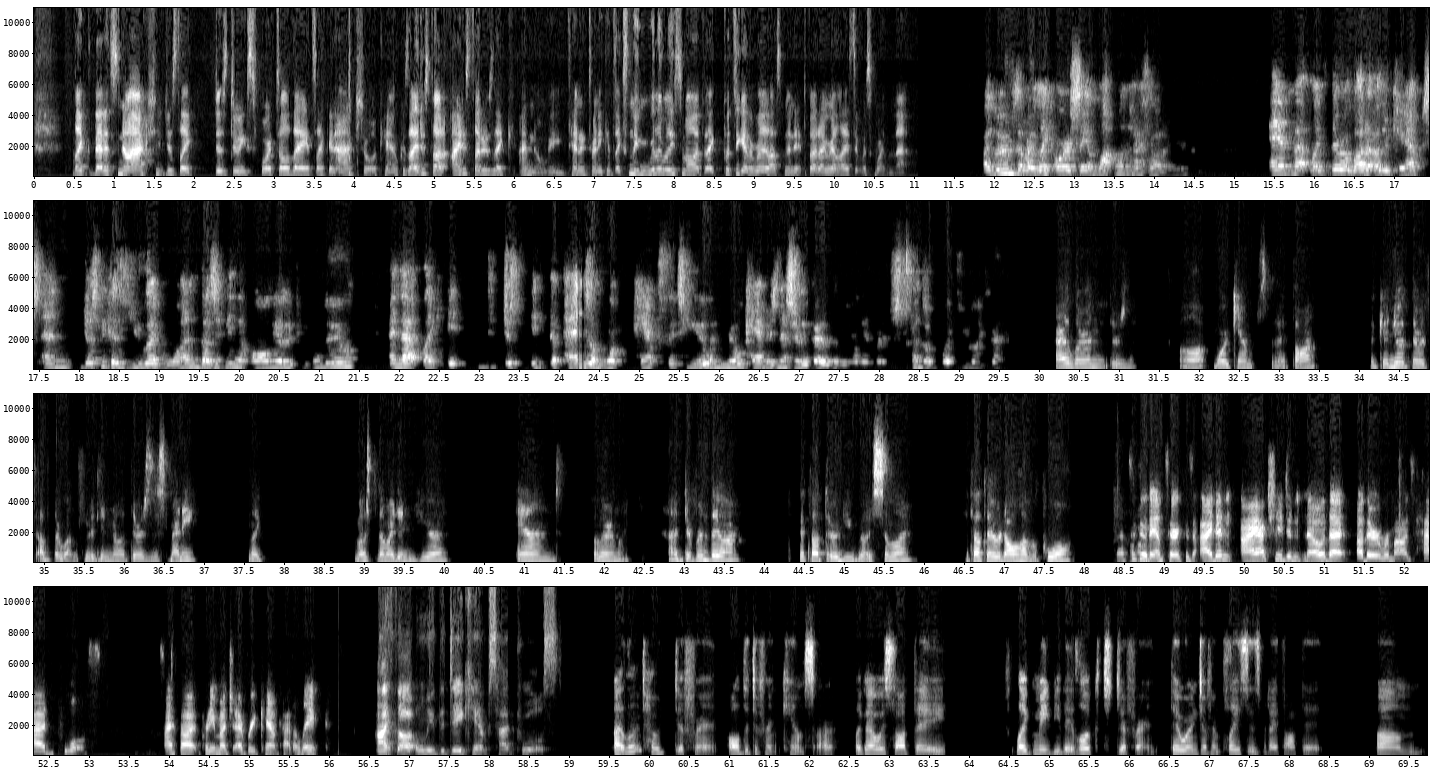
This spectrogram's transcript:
like that it's not actually just like just doing sports all day. It's like an actual camp because I just thought I just thought it was like I don't know maybe ten or twenty kids, like something really really small, that, like put together really last minute. But I realized it was more than that. I learned that I like RSA a lot more than I thought I did and that like there are a lot of other camps and just because you like one doesn't mean that all the other people do and that like it just it depends on what camp fits you and no camp is necessarily better than the other but it just depends on what you like better. I learned there's a lot more camps than i thought. Like i knew that there was other ones but i didn't know that there was this many. Like most of them i didn't hear. And i learned like how different they are I thought they would be really similar. I thought they would all have a pool. That's a good answer because I didn't. I actually didn't know that other Ramahs had pools. I thought pretty much every camp had a lake. I thought only the day camps had pools. I learned how different all the different camps are. Like I always thought they, like maybe they looked different. They were in different places, but I thought that, um,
